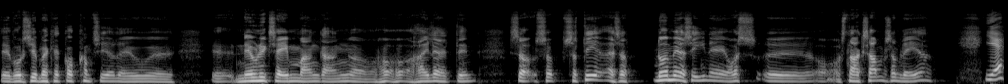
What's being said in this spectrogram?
Øh, hvor du siger, at man kan godt komme til at lave øh, øh nævne eksamen mange gange og, og, og highlight den. Så, så, så det altså noget med at se en af også øh, og, og snakke sammen som lærer. Ja,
